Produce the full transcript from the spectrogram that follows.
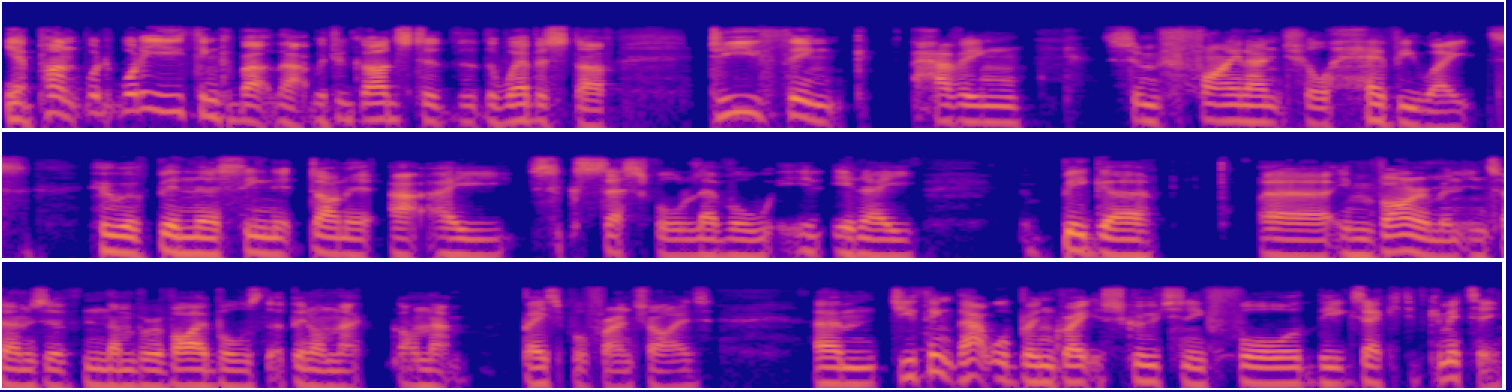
yeah, punt. What what do you think about that with regards to the, the Webber stuff? Do you think having some financial heavyweights who have been there, seen it, done it at a successful level in, in a bigger uh, environment in terms of number of eyeballs that have been on that on that baseball franchise. Um, do you think that will bring greater scrutiny for the executive committee?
